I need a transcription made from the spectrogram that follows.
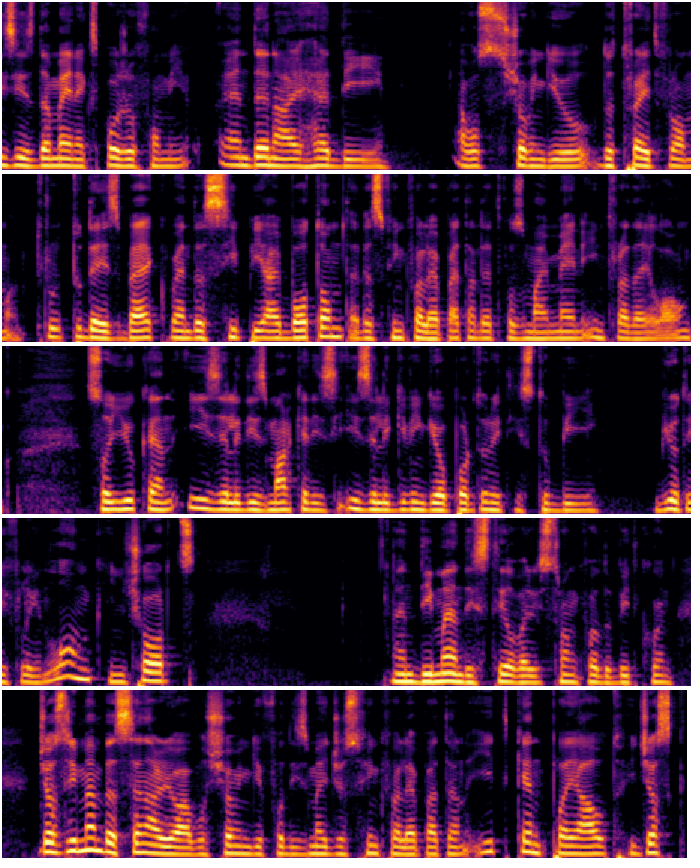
this is the main exposure for me and then I had the I was showing you the trade from two, days back when the CPI bottomed at the swing failure pattern that was my main intraday long so you can easily this market is easily giving you opportunities to be beautifully in long in shorts and demand is still very strong for the Bitcoin. Just remember scenario I was showing you for this major swing failure pattern. It can play out. It just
